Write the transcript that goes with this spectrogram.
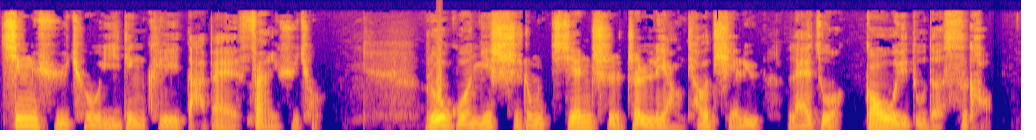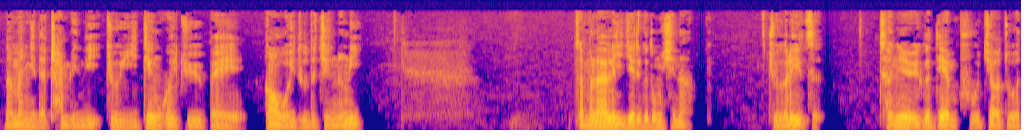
精需求一定可以打败泛需求。如果你始终坚持这两条铁律来做高维度的思考，那么你的产品力就一定会具备高维度的竞争力。怎么来理解这个东西呢？举个例子，曾经有一个店铺叫做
